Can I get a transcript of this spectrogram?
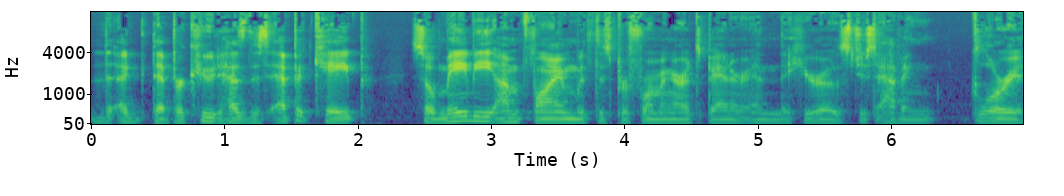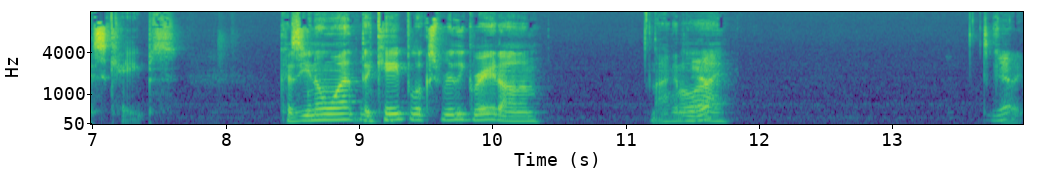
th- that Berkut has this epic cape. So maybe I'm fine with this performing arts banner and the heroes just having glorious capes. Because you know what, the cape looks really great on him. Not gonna Yeah. lie. It's got Yeah. a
